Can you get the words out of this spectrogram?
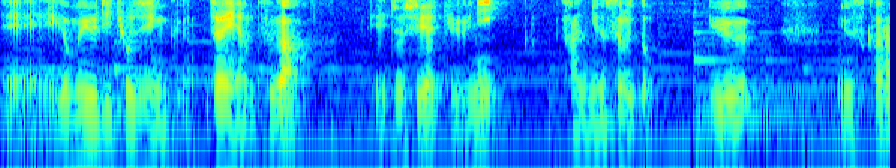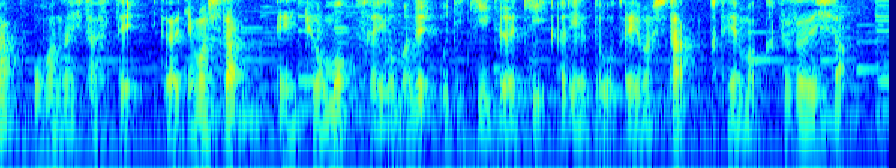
えー、読売巨人軍ジャイアンツが、えー、女子野球に参入するというニュースからお話しさせていただきました、えー、今日も最後までお聴きいただきありがとうございました。片山勝佐でした。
